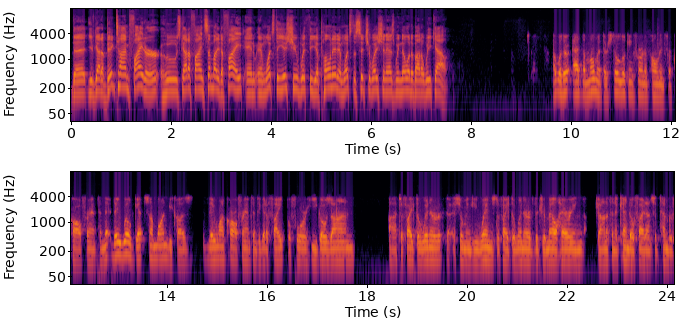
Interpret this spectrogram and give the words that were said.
that you've got a big time fighter who's got to find somebody to fight. And, and what's the issue with the opponent and what's the situation as we know it about a week out? Uh, well, at the moment, they're still looking for an opponent for Carl Frampton. They, they will get someone because they want Carl Frampton to get a fight before he goes on uh, to fight the winner, assuming he wins, to fight the winner of the Jamel Herring Jonathan Oquendo fight on September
